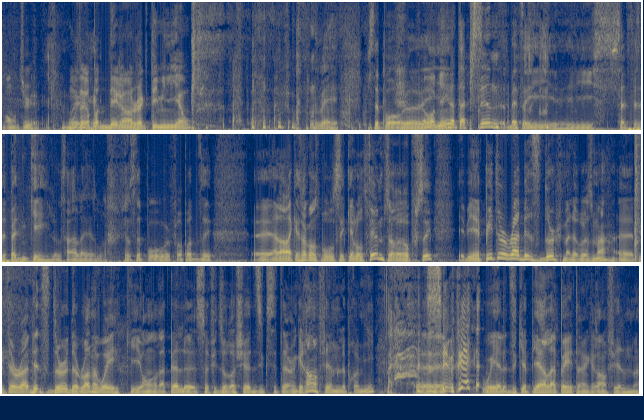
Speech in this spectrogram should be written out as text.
Mon Dieu. On Ouais. dirait pas te déranger avec tes millions. ben, je sais pas là. Ça va il- bien dans ta piscine? Ben tu il- il- ça le faisait paniquer là, ça a l'air. là. Je sais pas, je ferais pas te dire. Euh, alors la question qu'on se pose, c'est quel autre film serait repoussé? Eh bien, Peter Rabbits 2, malheureusement. Euh, Peter Rabbits 2 de Runaway, qui, on le rappelle, euh, Sophie Durocher a dit que c'était un grand film, le premier. Euh, C'est vrai? Oui, elle a dit que Pierre Lapin est un grand film.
